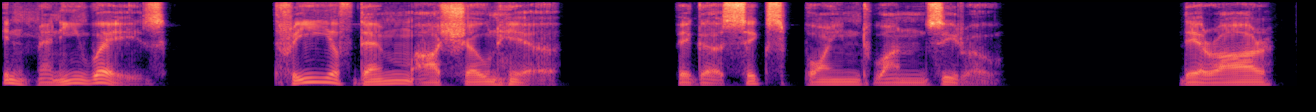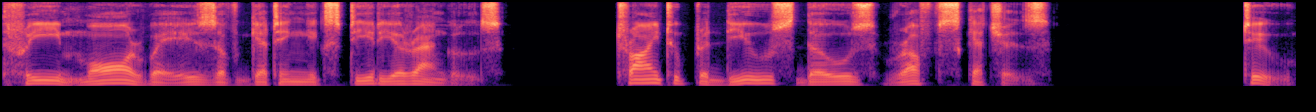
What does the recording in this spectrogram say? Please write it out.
in many ways. Three of them are shown here. Figure 6.10. There are three more ways of getting exterior angles. Try to produce those rough sketches. 2.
